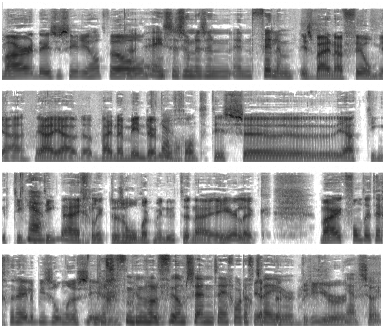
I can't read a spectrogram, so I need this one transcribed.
Maar deze serie had wel... Eén seizoen is een, een film. Is bijna film, ja. Ja, ja bijna minder Ja. nog, want het is eh ja, tien, tien Ja. tien eigenlijk. Dus 100 minuten, nou heerlijk. Maar ik vond dit echt een hele bijzondere serie. De gemiddelde films zijn tegenwoordig Ja, twee uur. Drie uur. Ja, sorry.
